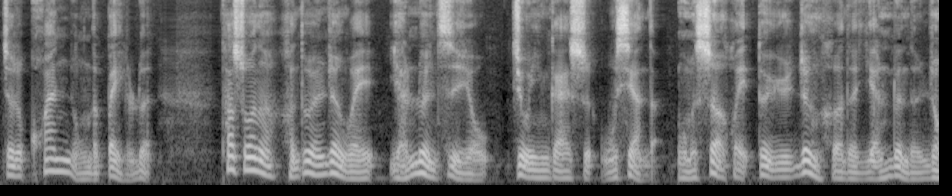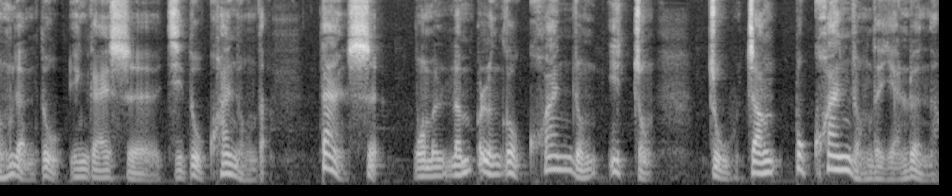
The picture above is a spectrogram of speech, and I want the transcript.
叫做宽容的悖论。他说呢，很多人认为言论自由就应该是无限的，我们社会对于任何的言论的容忍度应该是极度宽容的，但是。我们能不能够宽容一种主张不宽容的言论呢？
